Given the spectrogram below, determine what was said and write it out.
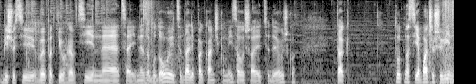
В більшості випадків гравці не, цей, не забудовуються далі парканчиками і залишають цю дорожку. Так. Тут у нас я бачу, що він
